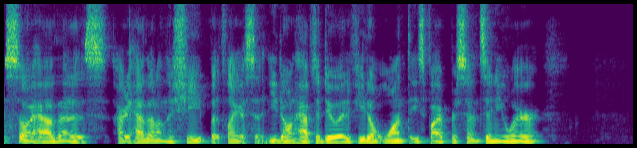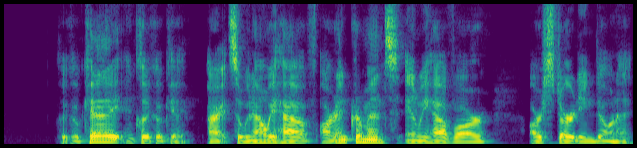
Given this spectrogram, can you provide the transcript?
So I have that as I already have that on the sheet, but like I said, you don't have to do it if you don't want these 5% anywhere. Click OK and click OK. All right, so we, now we have our increments and we have our, our starting donut.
